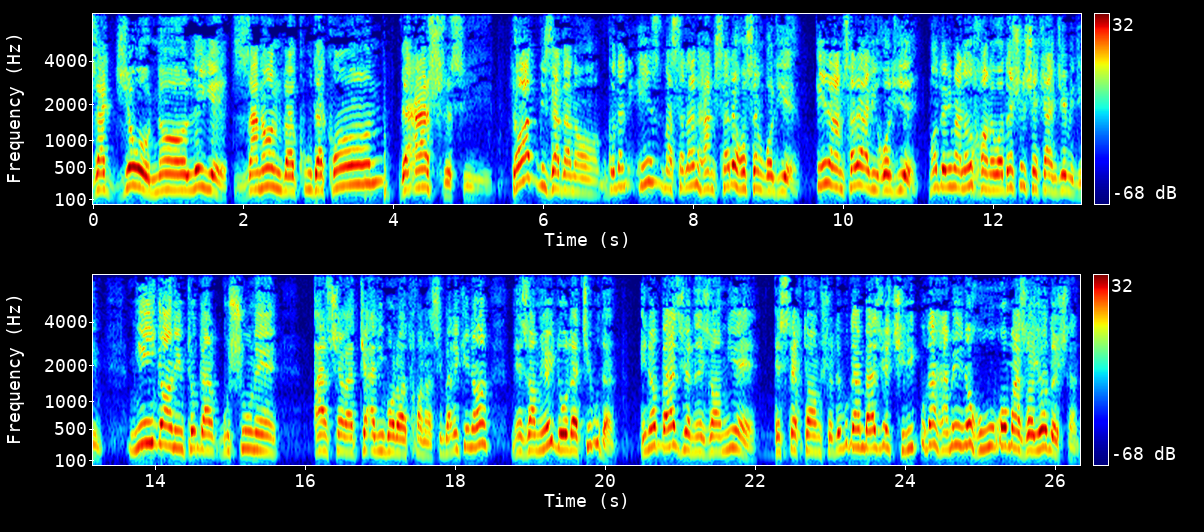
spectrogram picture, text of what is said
زجه و ناله زنان و کودکان به عرش رسید. داد می‌زدن ها می‌گفتن این مثلا همسر حسین قلیه. این همسر علی قلیه. ما داریم الان خانوادهش رو شکنجه میدیم. می‌دانیم تو در قشون عرض شود که علی مراد خان هستیم. برای که اینا نظامی های دولتی بودن. اینا بعضی نظامی استخدام شده بودن بعضی چریک بودن. همه اینا حقوق و مزایا داشتن.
